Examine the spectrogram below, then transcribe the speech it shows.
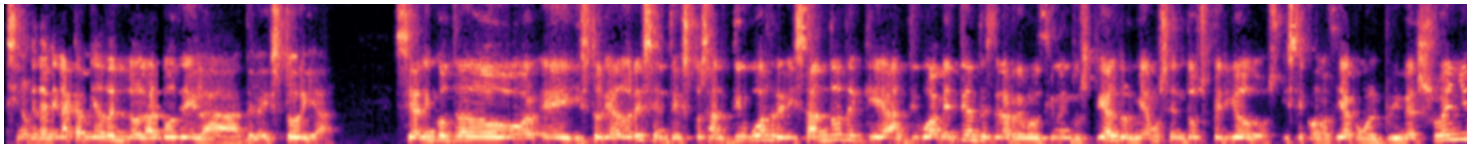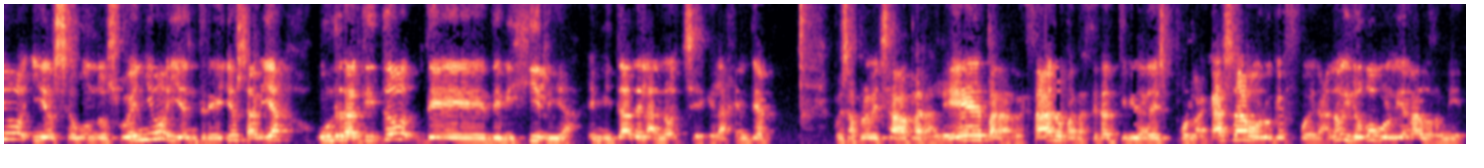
sino que también ha cambiado en lo largo de la, historia. Se han encontrado eh, historiadores en textos antiguos revisando de que antiguamente, antes de la Revolución Industrial, dormíamos en dos periodos y se conocía como el primer sueño y el segundo sueño y entre ellos había un ratito de, vigilia en mitad de la noche que la gente pues aprovechaba para leer, para rezar o para hacer actividades por la casa o lo que fuera, ¿no? Y luego volvían a dormir.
